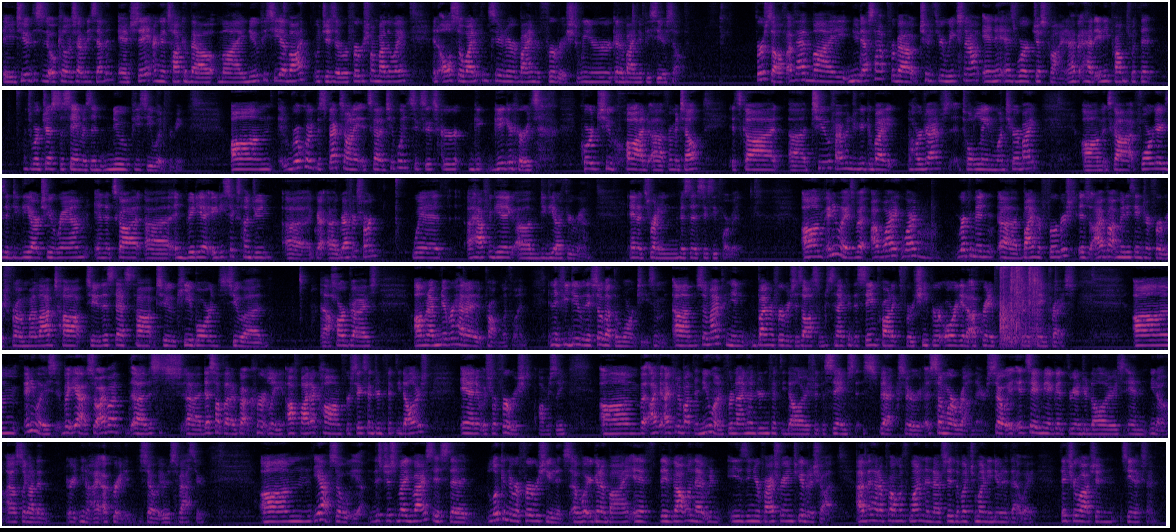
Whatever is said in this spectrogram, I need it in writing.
Hey YouTube, this is OakKiller77, and today I'm going to talk about my new PC I bought, which is a refurbished one by the way, and also why to consider buying refurbished when you're going to buy a new PC yourself. First off, I've had my new desktop for about two to three weeks now, and it has worked just fine. I haven't had any problems with it. It's worked just the same as a new PC would for me. Um, real quick, the specs on it, it's got a 2.66 gigahertz Core 2 quad uh, from Intel. It's got uh, two 500 gigabyte hard drives, totaling one terabyte. Um, it's got four gigs of DDR2 RAM, and it's got uh, NVIDIA 8600 uh, gra uh, graphics card with a half a gig of DDR3 RAM, and it's running Vista 64-bit. Um, anyways, but uh, why why I'd recommend uh, buying refurbished is I bought many things refurbished, from my laptop to this desktop to keyboards to uh, hard drives. Um, and I've never had a problem with one. And if you do, they've still got the warranties. Um, so in my opinion, buying refurbished is awesome because I get the same product for cheaper or get an upgraded product for the same price. Um, anyways, but yeah, so I bought uh, this uh, desktop that I've got currently off buy.com for $650 and it was refurbished, obviously. Um, but I, I could have bought the new one for $950 with the same specs or somewhere around there. So it, it saved me a good $300 and, you know, I also got a or you know, I upgraded, so it was faster. Um, yeah, so yeah, this just my advice is that look into refurbished units of what you're gonna buy, and if they've got one that would, is in your price range, give it a shot. I haven't had a problem with one, and I've saved a bunch of money doing it that way. Thanks for watching. See you next time.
